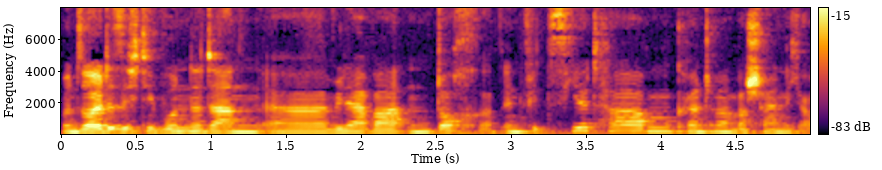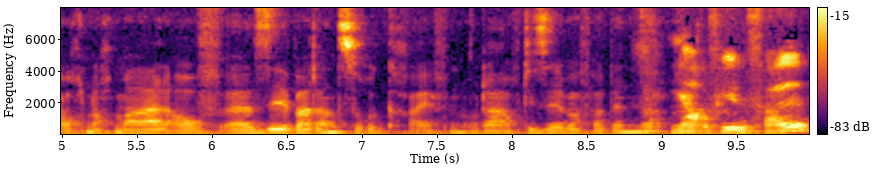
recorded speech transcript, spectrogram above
Und sollte sich die Wunde dann äh, wieder erwarten doch infiziert haben, könnte man wahrscheinlich auch nochmal auf äh, Silber dann zurückgreifen, oder? Auf die Silberverbände? Ja, auf jeden Fall.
